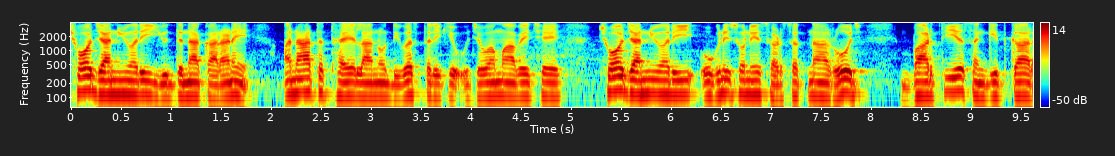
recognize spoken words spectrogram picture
છ જાન્યુઆરી યુદ્ધના કારણે અનાથ થયેલાનો દિવસ તરીકે ઉજવવામાં આવે છે. છ જાન્યુઆરી ઓગણીસો ને સડસઠના રોજ ભારતીય સંગીતકાર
